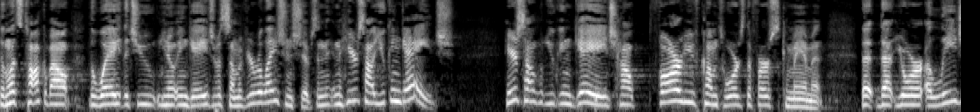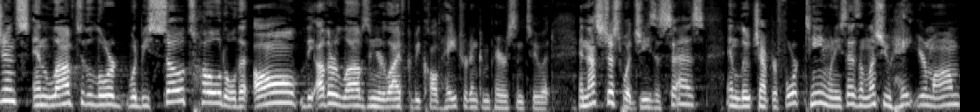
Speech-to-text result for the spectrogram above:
then let's talk about the way that you, you know, engage with some of your relationships. And, and here's how you can gauge. Here's how you can gauge how far you've come towards the first commandment. That, that your allegiance and love to the Lord would be so total that all the other loves in your life could be called hatred in comparison to it. And that's just what Jesus says in Luke chapter 14 when he says, unless you hate your mom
